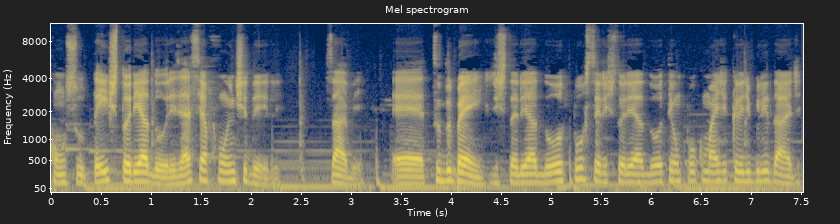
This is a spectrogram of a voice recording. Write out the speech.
consultei historiadores. Essa é a fonte dele, sabe? É, tudo bem, de historiador, por ser historiador, tem um pouco mais de credibilidade.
